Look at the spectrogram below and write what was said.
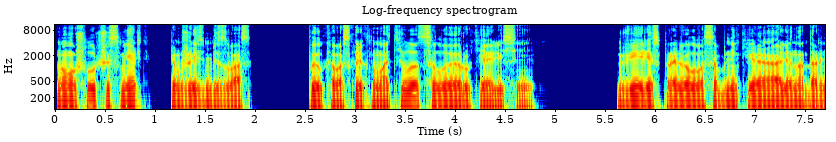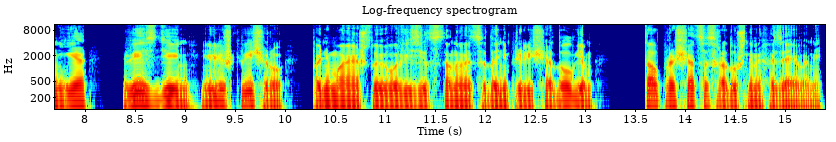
но уж лучше смерть, чем жизнь без вас», — пылко воскликнула Тила, целуя руки Алисии. Верес провел в особняке Алина Дарнье весь день и лишь к вечеру, понимая, что его визит становится до неприличия долгим, стал прощаться с радушными хозяевами.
